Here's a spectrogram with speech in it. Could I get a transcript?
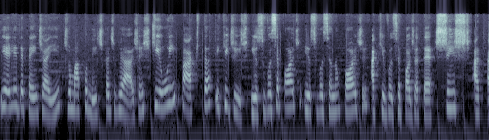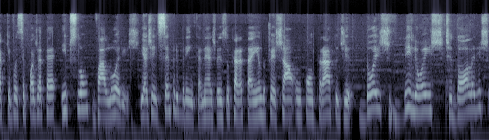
E ele depende aí de uma política de viagens que o impacta e que diz: isso você pode, isso você não pode, aqui você pode até X, aqui você pode até Y valores. E a gente sempre brinca, né? Às vezes o cara está indo fechar um contrato de 2 bilhões de dólares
